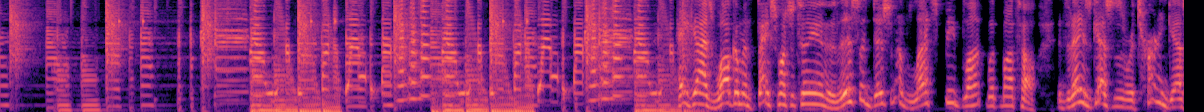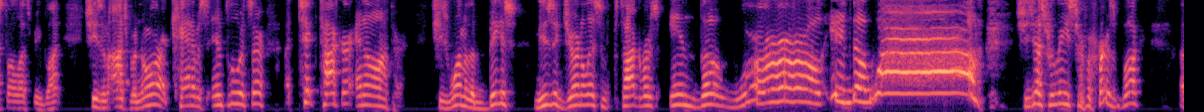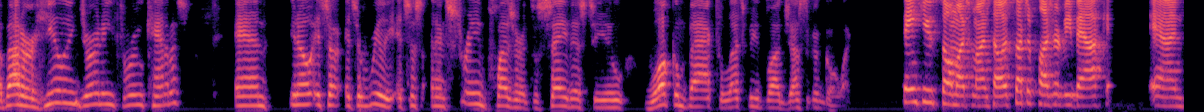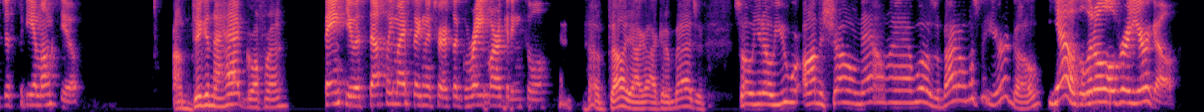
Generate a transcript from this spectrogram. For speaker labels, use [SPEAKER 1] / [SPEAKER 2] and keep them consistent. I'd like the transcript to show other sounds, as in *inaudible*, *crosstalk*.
[SPEAKER 1] Hey guys, welcome and thanks so much for tuning in to this edition of Let's Be Blunt with Montel. And today's guest is a returning guest on Let's Be Blunt. She's an entrepreneur, a cannabis influencer, a TikToker, and an author. She's one of the biggest music journalists and photographers in the world. In the world! She just released her *laughs* first book about her healing journey through cannabis. And you know, it's a it's a really it's just an extreme pleasure to say this to you Welcome back to Let's Be Blunt, Jessica Golich.
[SPEAKER 2] Thank you so much, Montel. It's such a pleasure to be back and just to be amongst you.
[SPEAKER 1] I'm digging the hat, girlfriend.
[SPEAKER 2] Thank you. It's definitely my signature. It's a great marketing tool.
[SPEAKER 1] I'll tell you, I, I can imagine. So, you know, you were on the show now, man, what was about almost a year ago?
[SPEAKER 2] Yeah, it was a little over a year ago.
